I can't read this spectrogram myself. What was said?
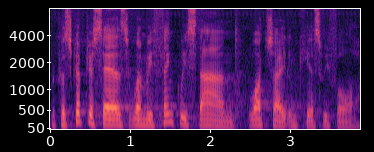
Because Scripture says, when we think we stand, watch out in case we fall.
